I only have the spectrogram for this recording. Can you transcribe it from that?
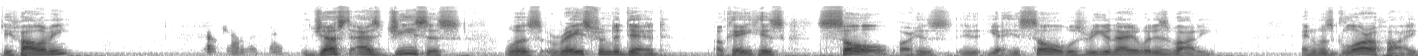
Do you follow me? Okay, I'm listening. just as Jesus was raised from the dead, okay, his soul or his yeah, his soul was reunited with his body and was glorified,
